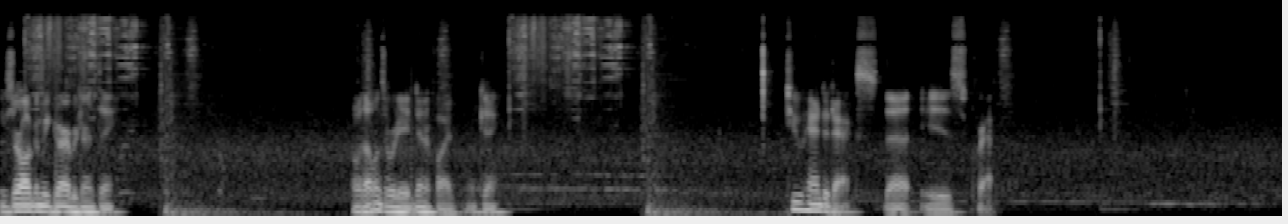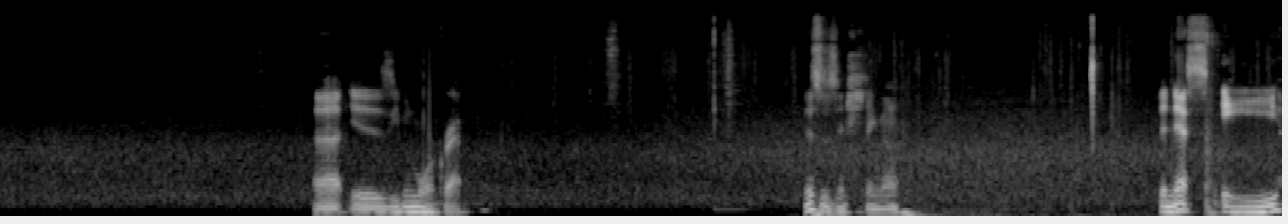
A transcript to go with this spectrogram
These are all gonna be garbage, aren't they? Oh, that one's already identified. Okay. Two-handed axe. That is crap. That is even more crap. This is interesting, though. The Ness A.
